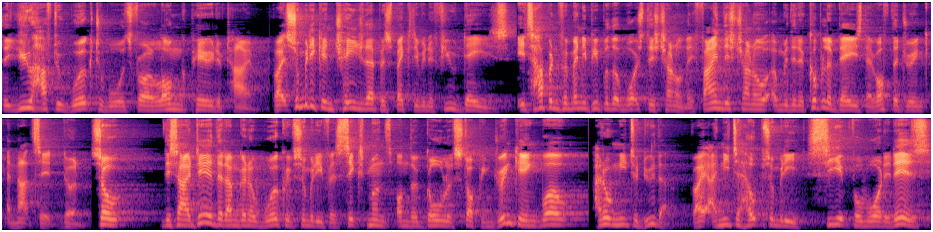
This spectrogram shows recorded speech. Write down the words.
that you have to work towards for a long period of time. Right? Somebody can change their perspective in a few days. It's happened for many people that watch this channel. They find this channel and within a couple of days they're off the drink and that's it, done. So this idea that I'm going to work with somebody for six months on the goal of stopping drinking, well, I don't need to do that right? I need to help somebody see it for what it is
